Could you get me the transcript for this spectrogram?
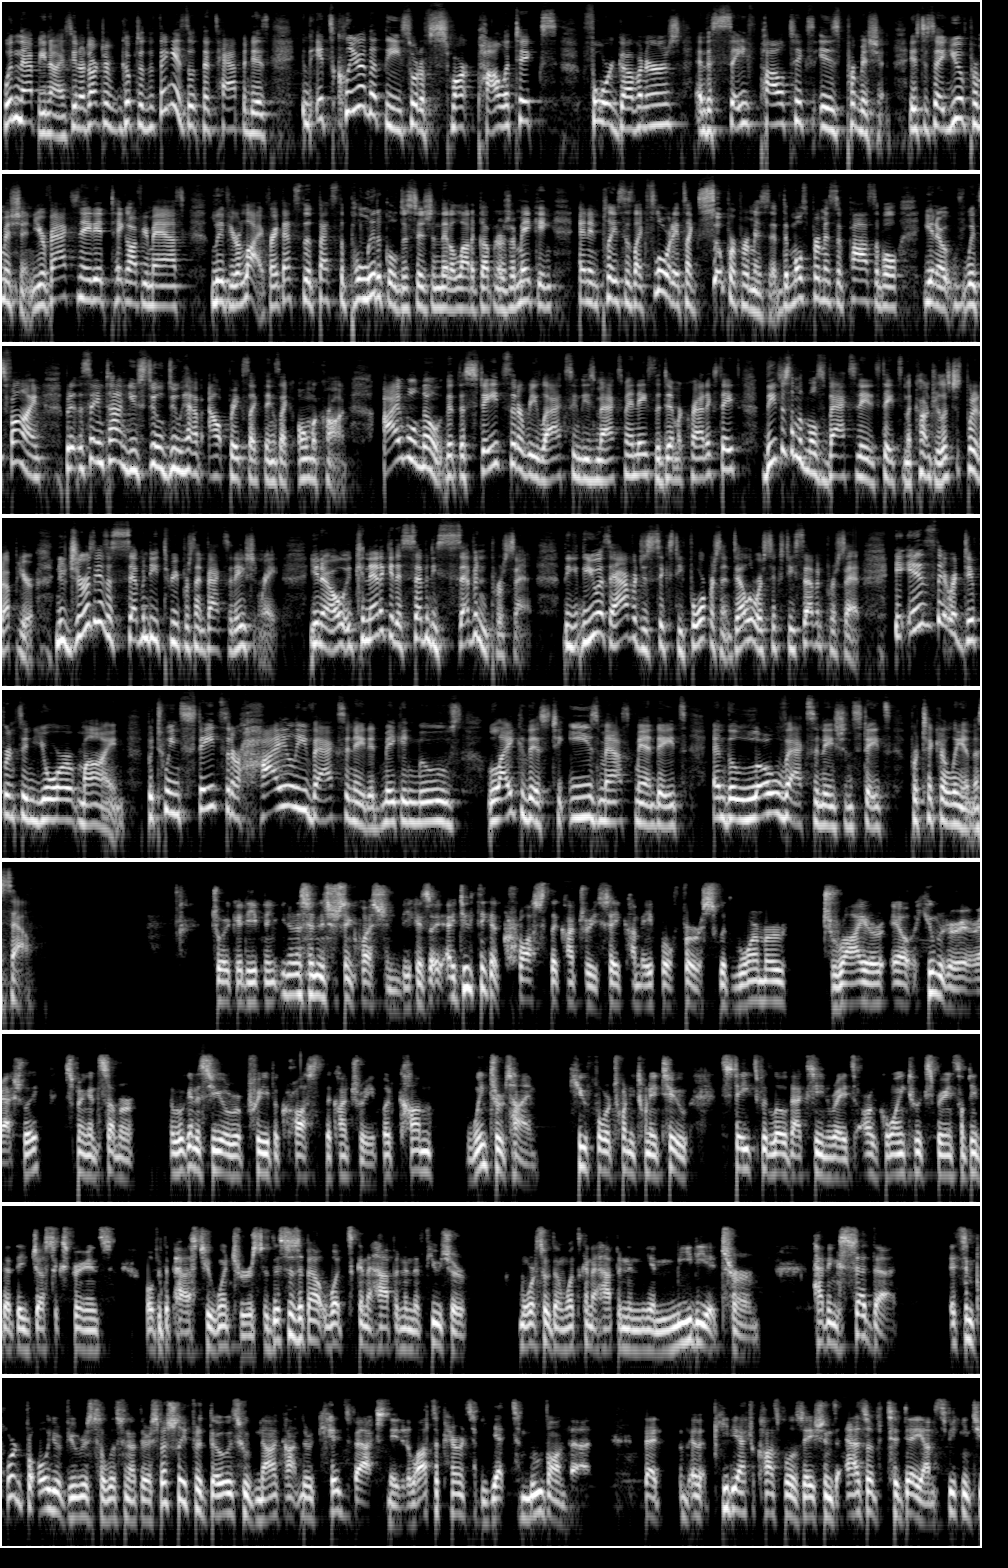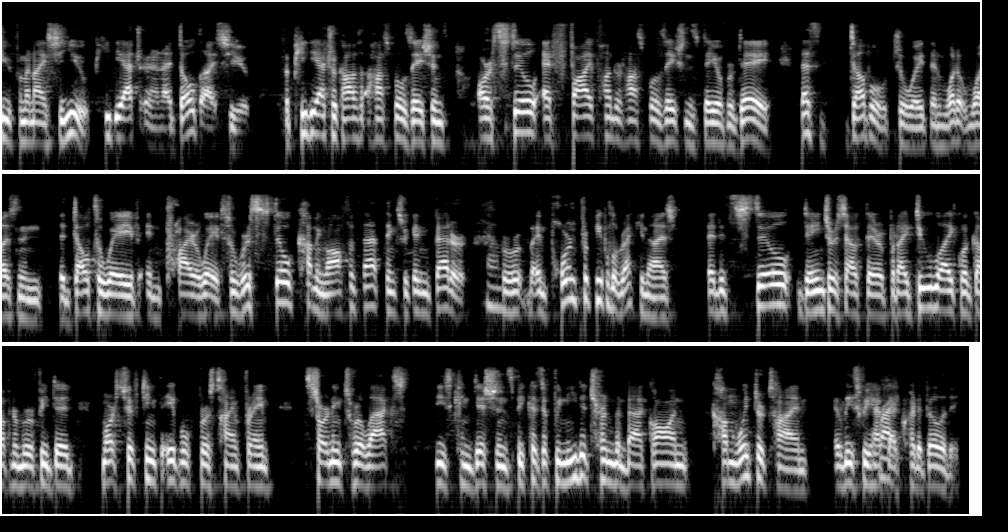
Wouldn't that be nice? You know, Dr. Gupta, the thing is that that's happened is it's clear that the sort of smart politics for governors and the safe politics is permission, is to say you have permission. You're vaccinated, take off your mask, live your life, right? That's the, that's the political decision that a lot of governors are making. And in places like Florida, it's like super permissive, the most permissive possible, you know, it's fine. But at the same time, you still do have outbreaks like things like Omicron. I will note that the states that are relaxing these max mandates, the Democratic states, these are some of the most vaccinated states in the country. Let's just put it up here. New Jersey has a 73% vaccination rate. You know, Connecticut is 77%. The, the U.S. average is 64%. Delaware 67%. Is there a difference in your mind between states that are highly vaccinated making moves like this to ease mask mandates and the low vaccination states, particularly in the South? Joy, good evening. You know, that's an interesting question because I, I, do think across the country, say come April 1st, with warmer drier, air, humider air, actually, spring and summer. And we're going to see a reprieve across the country. But come wintertime, Q4 2022, states with low vaccine rates are going to experience something that they just experienced over the past two winters. So this is about what's going to happen in the future, more so than what's going to happen in the immediate term. Having said that, it's important for all your viewers to listen out there, especially for those who have not gotten their kids vaccinated. Lots of parents have yet to move on that that uh, pediatric hospitalizations, as of today, I'm speaking to you from an ICU, pediatric and an adult ICU, but pediatric hospitalizations are still at 500 hospitalizations day over day. That's double joy than what it was in the Delta wave and prior wave. So we're still coming off of that. Things are getting better. Yeah. But important for people to recognize that it's still dangerous out there. But I do like what Governor Murphy did March 15th, April 1st timeframe, starting to relax these conditions because if we need to turn them back on come wintertime, at least we have right. that credibility.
